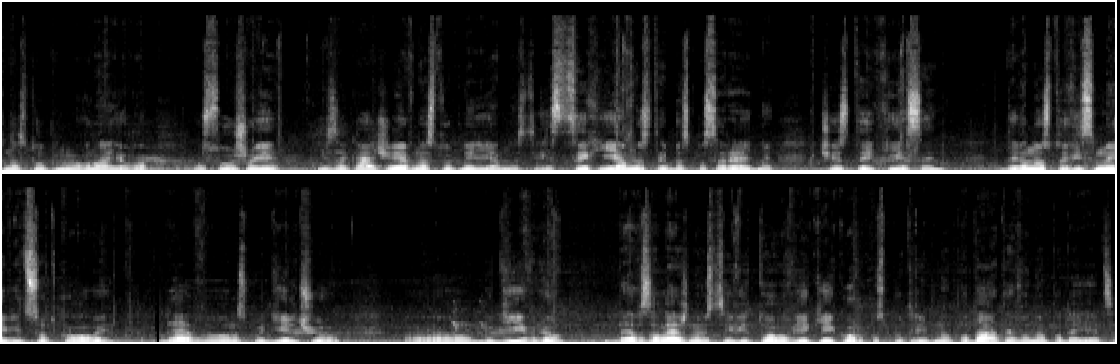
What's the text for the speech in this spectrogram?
в наступному вона його осушує і закачує в наступні ємності. Із цих ємностей безпосередньо чистий кисень 98% йде в розподільчу е, будівлю, де в залежності від того, в який корпус потрібно подати, воно подається.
